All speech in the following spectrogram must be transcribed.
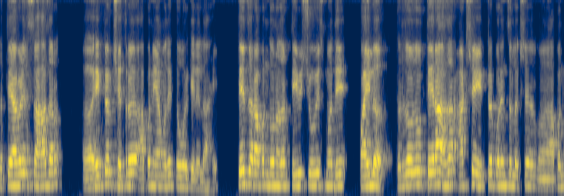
तर त्यावेळेस सहा हजार हेक्टर क्षेत्र आपण यामध्ये कव्हर केलेलं आहे. तेच जर आपण दोन हजार तेवीस चोवीसमध्ये पाहिलं तर जवळजवळ तेरा हजार आठशे हेक्टर पर्यंत लक्ष आपण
